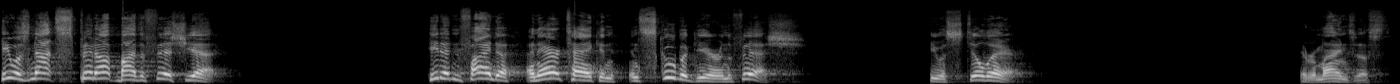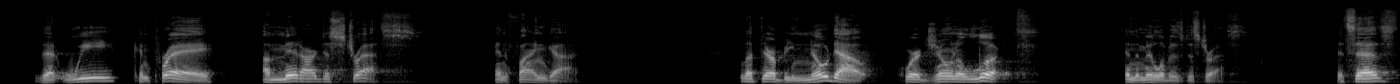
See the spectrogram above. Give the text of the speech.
He was not spit up by the fish yet. He didn't find a, an air tank and, and scuba gear in the fish. He was still there. It reminds us that we can pray amid our distress and find God. Let there be no doubt where Jonah looked in the middle of his distress. It says,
